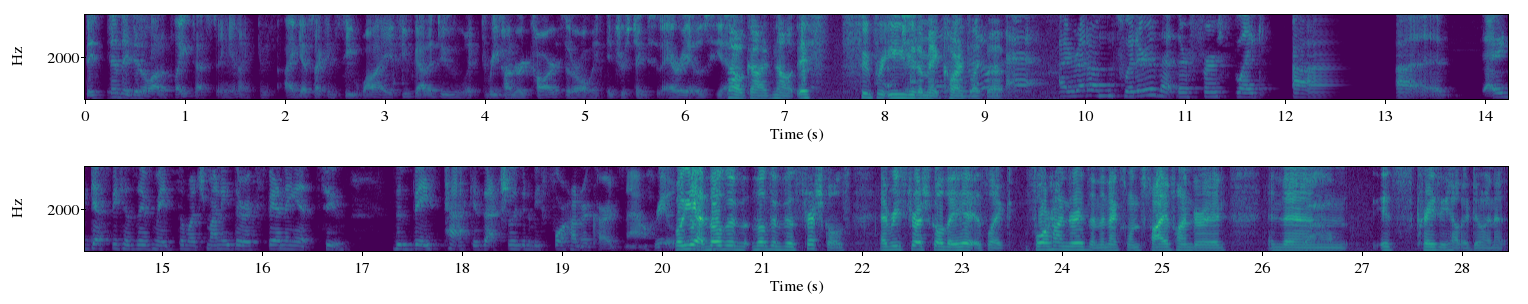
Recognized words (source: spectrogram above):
They said they did a lot of playtesting, and I can, I guess I can see why. If you've got to do like 300 cards that are all like interesting scenarios, yeah. Oh god, no! It's super easy to make cards read like on- that. I read on Twitter that their first like uh uh I guess because they've made so much money, they're expanding it to the base pack is actually going to be 400 cards now. Really? Well, yeah, those are those are the stretch goals. Every stretch goal they hit is like 400, then the next one's 500, and then it's crazy how they're doing it.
